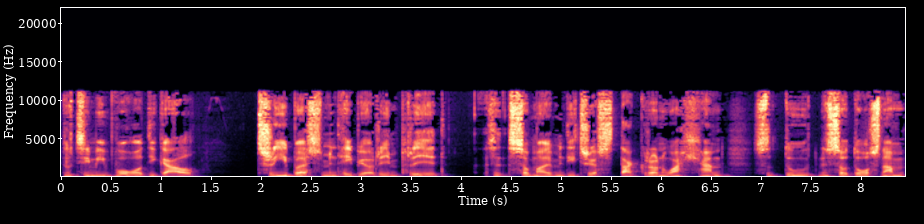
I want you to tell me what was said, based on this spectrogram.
dwi ti'n mi fod i gael tri bus mynd heibio yr un pryd so mae'n mynd i trio stagro nhw allan so, dw, so dos na'm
